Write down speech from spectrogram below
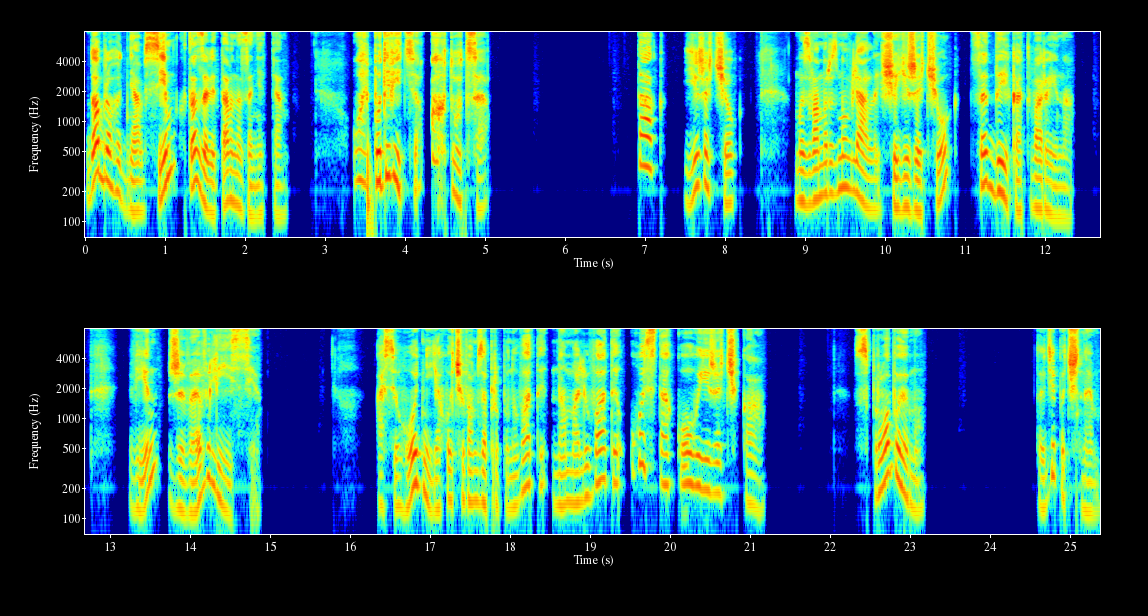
Доброго дня всім, хто завітав на заняття. Ой, подивіться, а хто це? Так, їжачок. Ми з вами розмовляли, що їжачок це дика тварина. Він живе в лісі. А сьогодні я хочу вам запропонувати намалювати ось такого їжачка. Спробуємо? Тоді почнемо.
